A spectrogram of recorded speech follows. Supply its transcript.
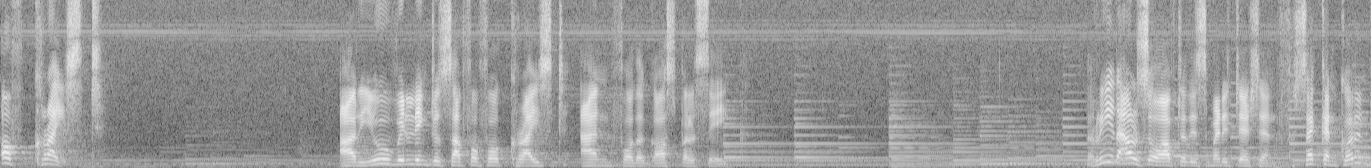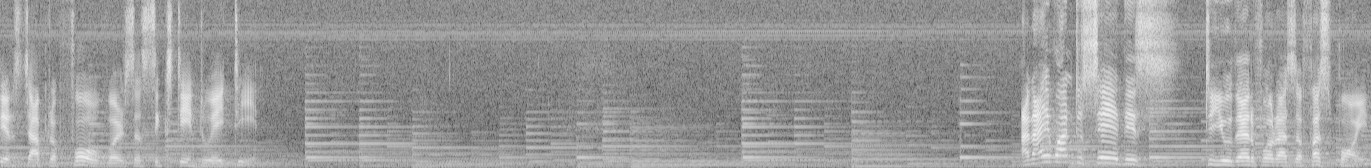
of Christ. Are you willing to suffer for Christ and for the gospel's sake? Read also after this meditation 2 Corinthians chapter 4 verses 16 to 18. And I want to say this to you, therefore, as a first point.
